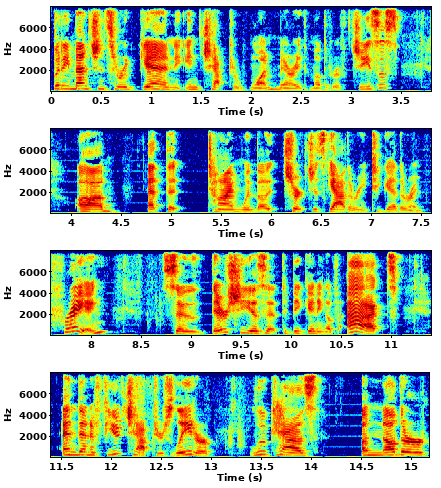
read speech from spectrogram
but he mentions her again in chapter 1, Mary, the mother of Jesus, um, at the time when the church is gathering together and praying. So there she is at the beginning of Acts. And then a few chapters later, Luke has another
